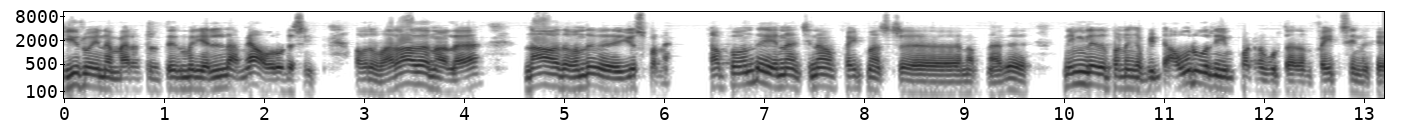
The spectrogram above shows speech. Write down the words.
ஹீரோயினை மிரட்டுறது இது மாதிரி எல்லாமே அவரோட சீன் அவர் வராதனால நான் அதை வந்து யூஸ் பண்ணேன். அப்போ வந்து என்னாச்சுன்னா ஃபைட் மாஸ்டர் என்ன பண்ணாரு நீங்களே இதை பண்ணுங்க அப்படின்ட்டு அவரு ஒரு இம்பார்ட்டன்ட் கொடுத்தாரு அந்த ஃபைட் சீனுக்கு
